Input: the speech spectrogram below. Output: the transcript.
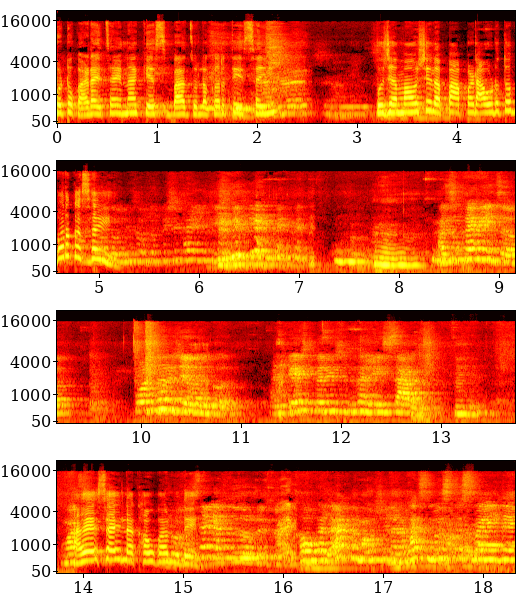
फोटो काढायचा आहे ना केस बाजूला करते सई. पूजा मावशीला पापड आवडतो बरं का सई? अजून काय घ्यायचं? पोटभर जेवण कर. आणि टेस्ट तरी झाली साग अरे सईला खाऊ घालू दे. खाऊ घाला? आता मावशीला हाच मस्त स्माईल दे.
